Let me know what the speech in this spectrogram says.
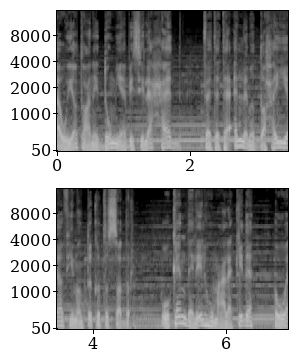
أو يطعن الدمية بسلاح حاد فتتألم الضحية في منطقة الصدر. وكان دليلهم على كده هو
